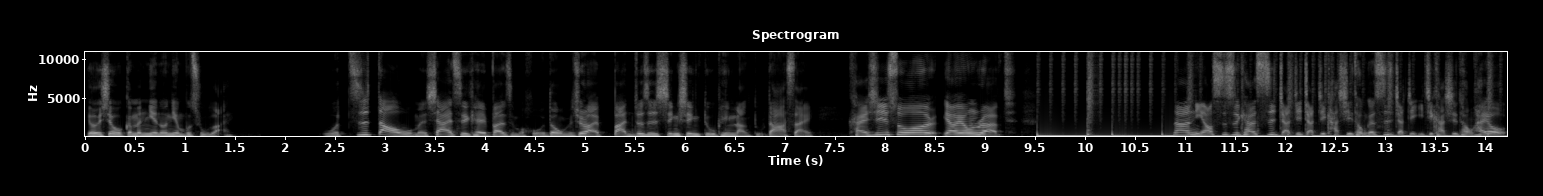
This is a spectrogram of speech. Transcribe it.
有一些我根本念都念不出来。我知道我们下一次可以办什么活动，我们就来办，就是新兴毒品朗读大赛。凯西说要用 rap，那你要试试看四甲基甲基卡系统跟四甲基乙基卡系统，还有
